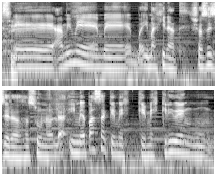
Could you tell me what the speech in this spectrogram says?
Sí. Eh, a mí me, me- imagínate, yo soy 021 la- y me pasa que me, que me escriben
